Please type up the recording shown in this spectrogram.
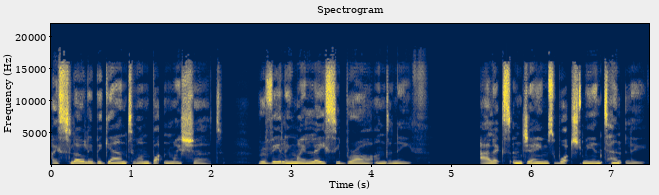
I slowly began to unbutton my shirt, revealing my lacy bra underneath. Alex and James watched me intently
